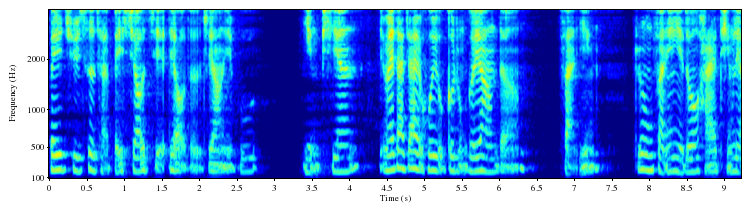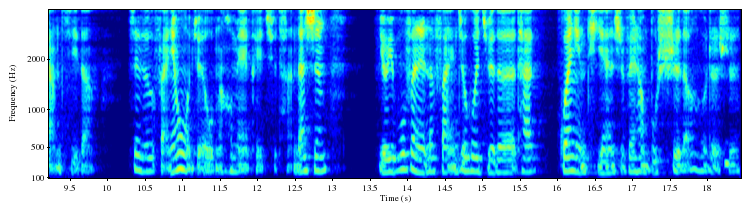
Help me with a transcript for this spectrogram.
悲剧色彩被消解掉的这样一部影片，因为大家也会有各种各样的反应，这种反应也都还挺两极的。这个反应，我觉得我们后面也可以去谈，但是。有一部分人的反应就会觉得他观影体验是非常不适的，或者是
